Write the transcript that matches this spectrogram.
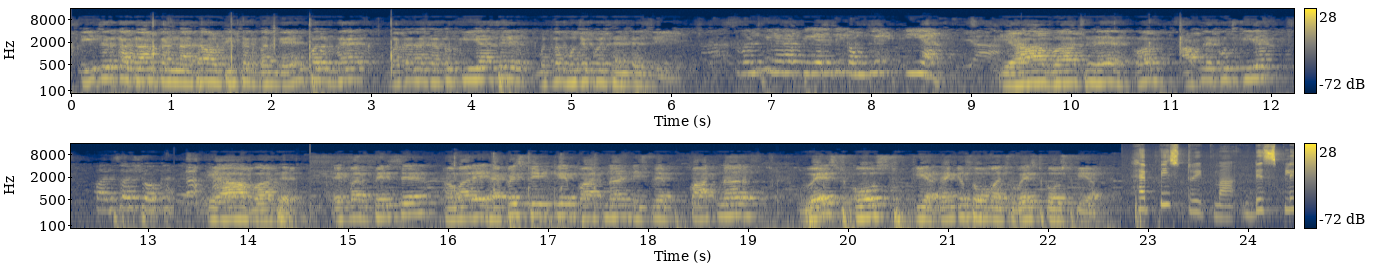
टीचर का काम करना था और टीचर बन गए पर मैं बताना चाहता हूँ किया से मतलब मुझे कोई सेंटेंस वन थी मेरा पीएचडी कंप्लीट किया। क्या बात है? और आपने कुछ किया? परसों शो खत्म क्या बात है। एक बार फिर से हमारे हैप्पी स्ट्रीट के partner display partner West Coast Kia. Thank you so much West Coast Kia. Happy સ્ટ્રીટમાં ડિસ્પ્લે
